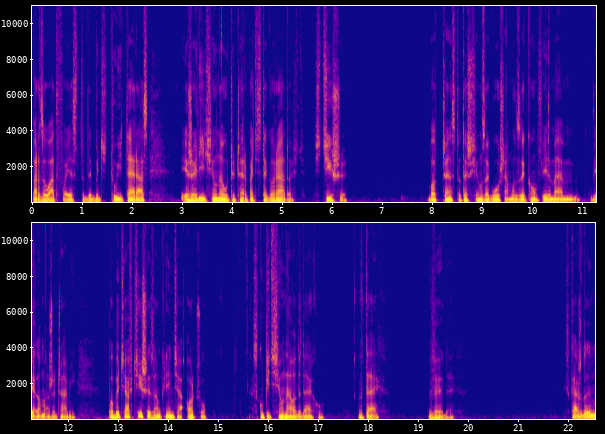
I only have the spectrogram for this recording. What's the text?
Bardzo łatwo jest wtedy być tu i teraz, jeżeli się nauczy czerpać z tego radość, z ciszy, bo często też się zagłusza muzyką, filmem, wieloma rzeczami. Pobycia w ciszy, zamknięcia oczu, skupić się na oddechu, wdech, wydech. Z każdym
